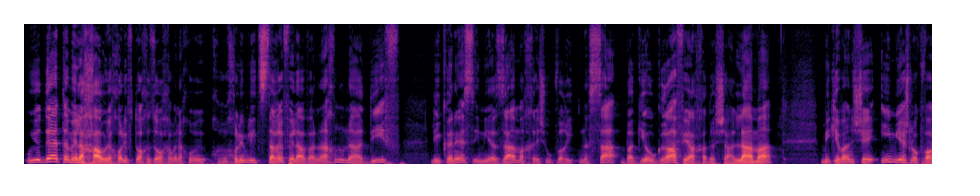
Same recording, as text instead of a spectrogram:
הוא יודע את המלאכה, הוא יכול לפתוח אזור אחר ואנחנו יכולים להצטרף אליו, אבל אנחנו נעדיף להיכנס עם יזם אחרי שהוא כבר התנסה בגיאוגרפיה החדשה. למה? מכיוון שאם יש לו כבר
